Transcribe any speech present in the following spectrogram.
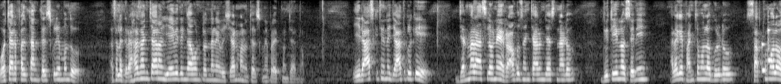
గోచార ఫలితాలను తెలుసుకునే ముందు అసలు గ్రహ సంచారం ఏ విధంగా ఉంటుందనే విషయాన్ని మనం తెలుసుకునే ప్రయత్నం చేద్దాం. ఈ రాశికి చెందిన జాతకులకి జన్మరాశిలోనే రాహు సంచారం చేస్తున్నాడు. ద్వితీయంలో శని అలాగే పంచమంలో గురుడు సప్తమంలో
